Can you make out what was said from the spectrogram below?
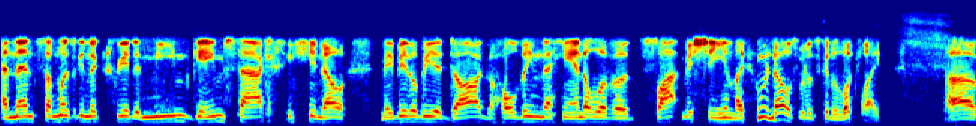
and then someone's going to create a meme game stock. you know, maybe it'll be a dog holding the handle of a slot machine. Like who knows what it's going to look like? Uh,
